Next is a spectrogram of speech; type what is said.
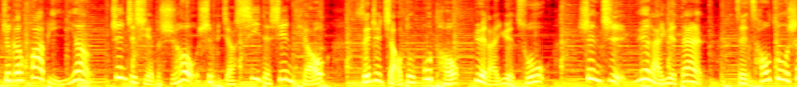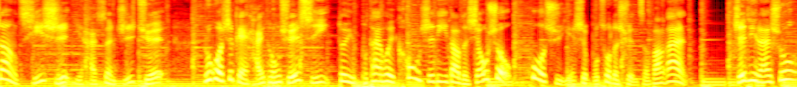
这跟画笔一样，正着写的时候是比较细的线条，随着角度不同越来越粗，甚至越来越淡。在操作上其实也还算直觉。如果是给孩童学习，对于不太会控制力道的销售，或许也是不错的选择方案。整体来说，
